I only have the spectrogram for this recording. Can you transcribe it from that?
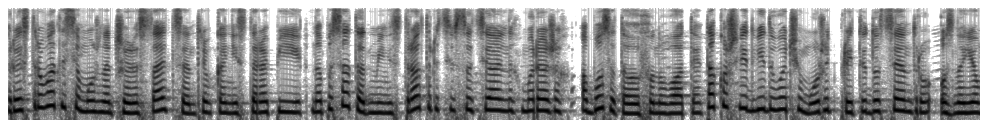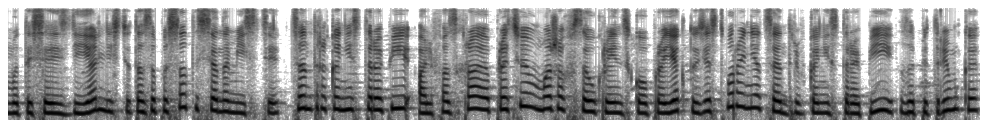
Реєструватися можна через сайт центрів каністерапії, написати адміністраторці в соціальних мережах або зателефонувати. Також відвідувачі можуть прийти до центру, ознайомитися із діяльністю та записатися на місці. Центр каністерапії Альфа Зграя працює в межах всеукраїнського проєкту зі створення центрів каністерапії за підтримки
